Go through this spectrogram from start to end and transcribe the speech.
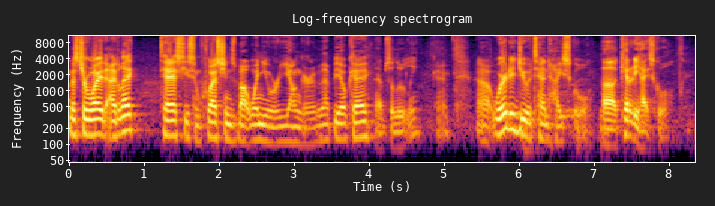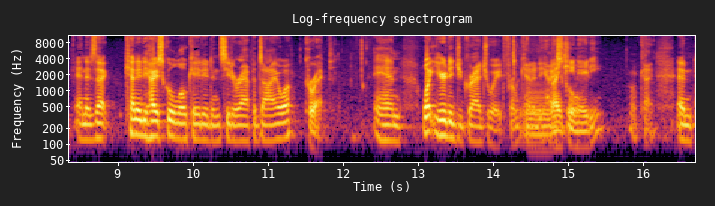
Mr. White, I'd like to ask you some questions about when you were younger. Would that be okay? Absolutely. Okay. Uh, Where did you attend high school? Uh, Kennedy High School, And is that Kennedy High School located in Cedar Rapids, Iowa? correct. And what year did you graduate from Kennedy High School? 1980. Okay. And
